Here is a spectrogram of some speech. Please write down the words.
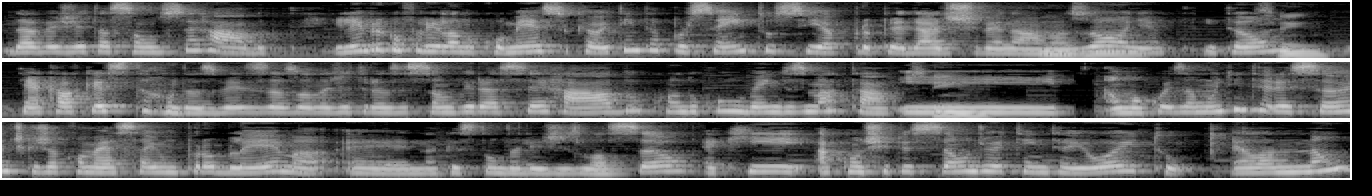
da vegetação do cerrado. E lembra que eu falei lá no começo que é 80% se a propriedade estiver na uhum. Amazônia? Uhum. Então, Sim. Tem aquela questão, das vezes a zona de transição vira cerrado quando convém desmatar. E Sim. uma coisa muito interessante que já começa aí um problema é, na questão da legislação é que a Constituição de 88 ela não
